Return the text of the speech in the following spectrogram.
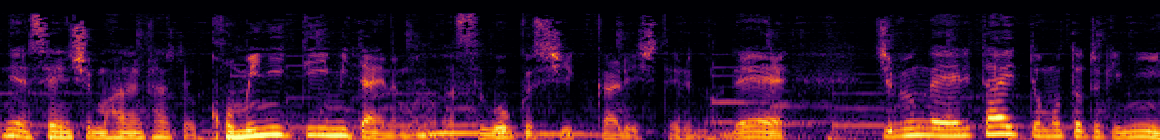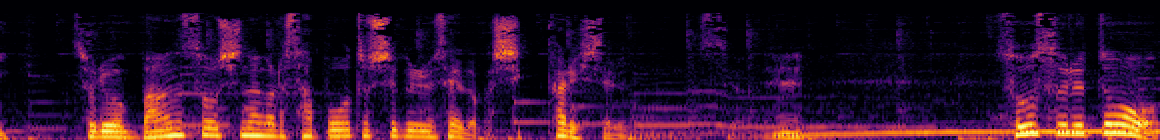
ね、先週も話しましたけど、コミュニティみたいなものがすごくしっかりしてるので、自分がやりたいと思った時に、それを伴走しながらサポートしてくれる制度がしっかりしてるんですよね。そうすると、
